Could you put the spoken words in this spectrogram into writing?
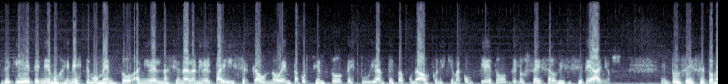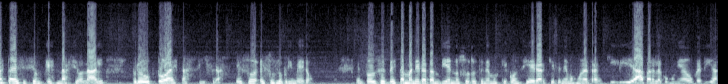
de que tenemos en este momento a nivel nacional, a nivel país, cerca de un 90% de estudiantes vacunados con esquema completo de los 6 a los 17 años. Entonces se toma esta decisión que es nacional, producto a estas cifras. Eso, eso es lo primero. Entonces, de esta manera también nosotros tenemos que considerar que tenemos una tranquilidad para la comunidad educativa,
